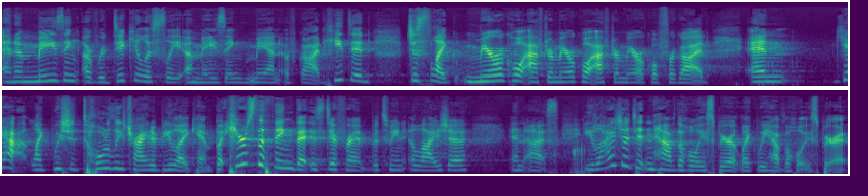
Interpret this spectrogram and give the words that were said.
an amazing, a ridiculously amazing man of God. He did just like miracle after miracle after miracle for God. And yeah, like we should totally try to be like him. But here's the thing that is different between Elijah and us Elijah didn't have the Holy Spirit like we have the Holy Spirit.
